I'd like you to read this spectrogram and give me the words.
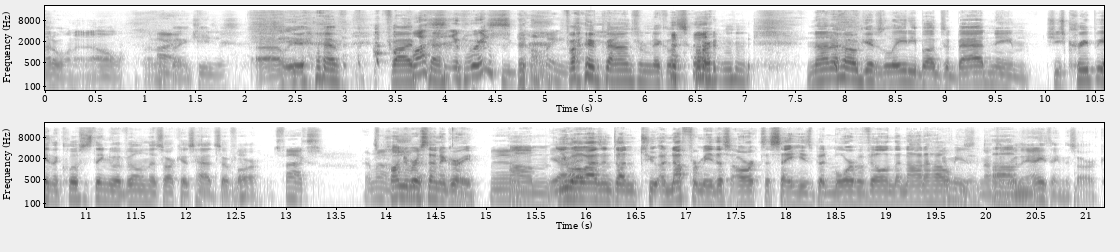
I don't want to know. I don't All right, think. Jesus. Uh, we have five What? pa- Where's this going? five pounds from Nicholas Horton. Nanaho gives Ladybugs a bad name. She's creepy and the closest thing to a villain this arc has had so far. It's facts. Very much. Hundred percent agree. Yeah. Um, Yeah, UO I- hasn't done too enough for me this arc to say he's been more of a villain than Nanaho. I mean, he's not done Um, really anything this arc.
